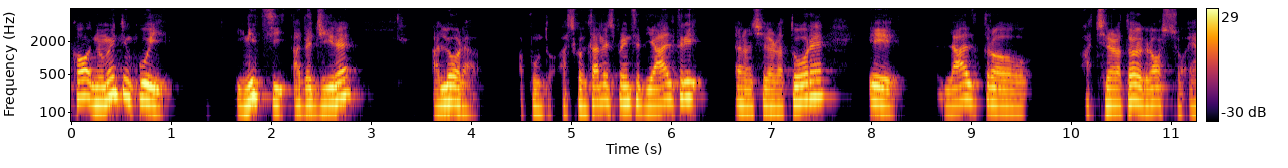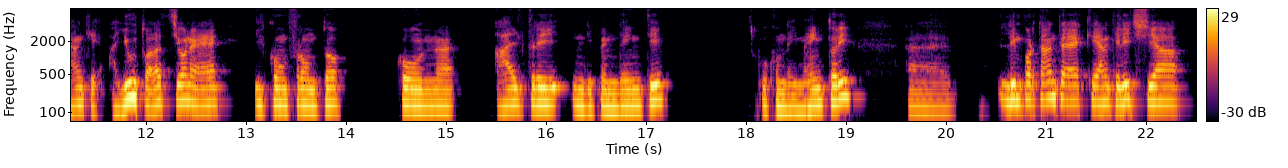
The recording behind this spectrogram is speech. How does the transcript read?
Co- nel momento in cui inizi ad agire, allora appunto ascoltare le esperienze di altri è un acceleratore e l'altro acceleratore grosso e anche aiuto all'azione è il confronto con altri indipendenti o con dei mentori. Eh, l'importante è che anche lì ci sia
